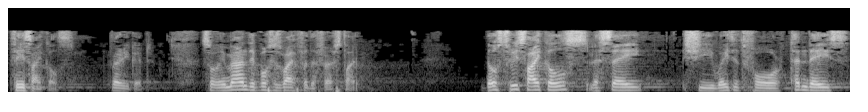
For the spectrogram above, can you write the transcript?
Three cycles. Very good. So a man divorces his wife for the first time. Those three cycles, let's say she waited for 10 days,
